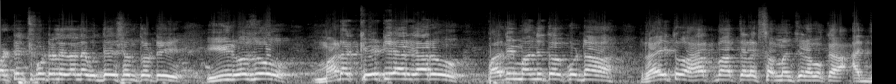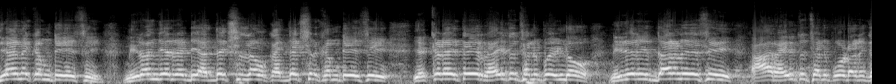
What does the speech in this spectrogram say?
పట్టించుకుంటలేదనే ఉద్దేశంతో ఈరోజు మన కేటీఆర్ గారు పది మందితో కూడిన రైతు ఆత్మహత్యలకు సంబంధించిన ఒక అధ్యయన కమిటీ వేసి నిరంజన్ రెడ్డి అధ్యక్షుడిన ఒక అధ్యక్షుల కమిటీ వేసి ఎక్కడైతే రైతు చనిపోయిందో నిజ నిర్ధారణ చేసి ఆ రైతు చనిపోవడానికి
